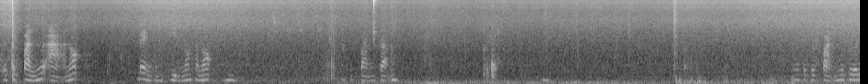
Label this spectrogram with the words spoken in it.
เราจะปั่นเพื่ออาเนาะแบ่งกันกินเนาะค่ะเนาะอืมจะปั่นกัน แม่ก็ จะปั่นให้เพื่อน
